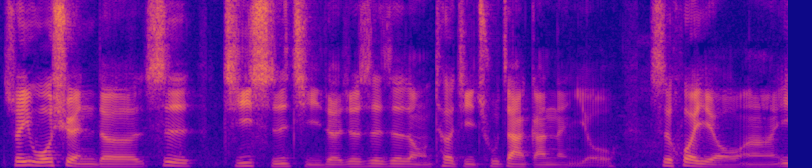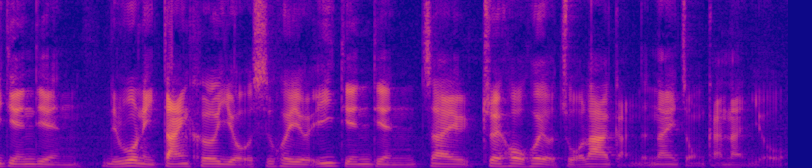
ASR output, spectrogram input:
所以我选的是即食级的，就是这种特级初榨橄榄油，是会有呃一点点。如果你单喝油，是会有一点点在最后会有灼辣感的那一种橄榄油。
